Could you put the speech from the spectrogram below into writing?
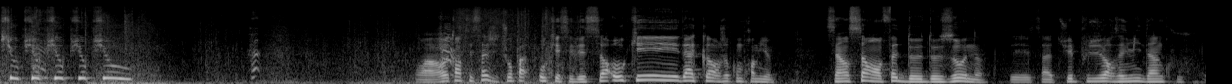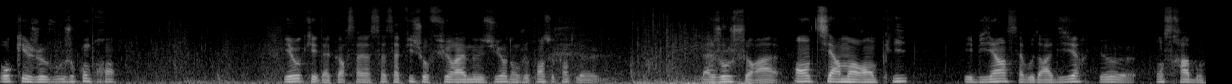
Piou piou piou piou piou On va retenter ça, j'ai toujours pas... Ok, c'est des sorts... Ok, d'accord, je comprends mieux. C'est un sort en fait de, zone. Ça a tué plusieurs ennemis d'un coup. Ok, je, je comprends. Et ok, d'accord, ça, ça s'affiche au fur et à mesure, donc je pense que quand la jauge sera entièrement remplie, eh bien ça voudra dire que euh, on sera bon.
